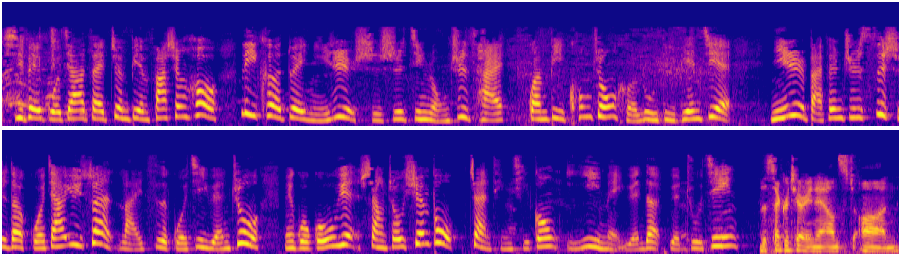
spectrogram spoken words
西非国家在政变发生后，立刻对尼日实施金融制裁，关闭空中和陆地边界。尼日百分之四十的国家预算来自国际援助，美国国务院上周宣布暂停提供一亿美元的援助金。The Secretary announced on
